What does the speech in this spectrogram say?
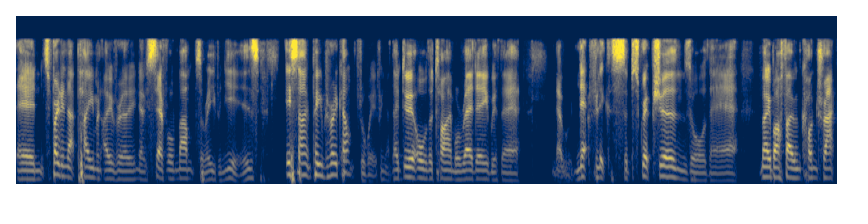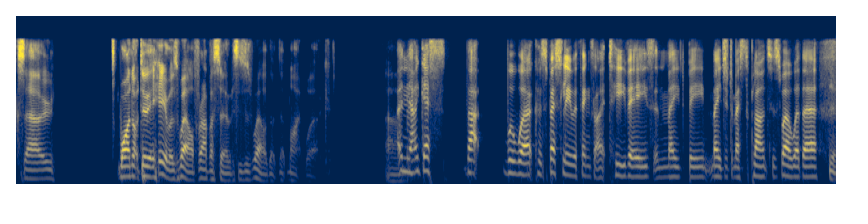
then spreading that payment over you know several months or even years is something people are very comfortable with. You know, they do it all the time already with their you know, Netflix subscriptions or their mobile phone contracts. So why not do it here as well for other services as well that, that might work? Um, and I guess that will work, especially with things like TVs and maybe major domestic appliances as well, where the yeah.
